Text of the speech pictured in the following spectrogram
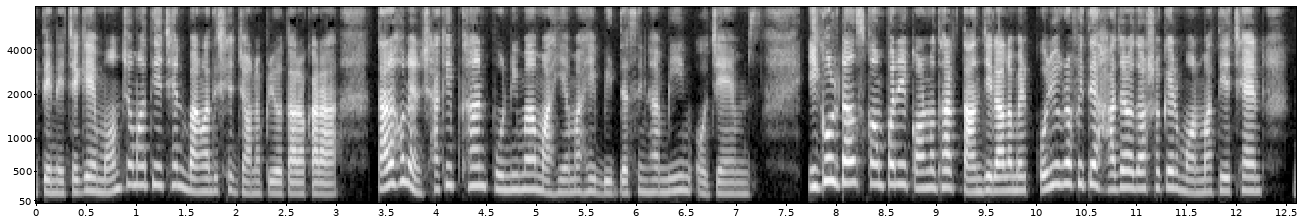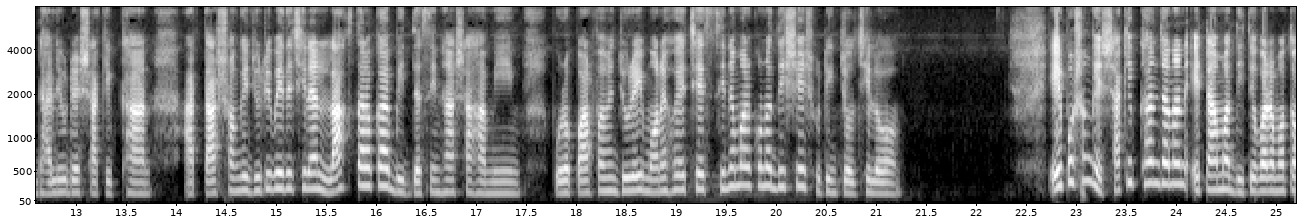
এতে নেচে গিয়ে মঞ্চ মাতিয়েছেন বাংলাদেশের জনপ্রিয় তারকারা। তারা হলেন শাকিব খান, পূর্ণিমা, মাহিয়া মাহি, বিদ্যা সিনহা, মিম ও জেমস। ইগল ডান্স কোম্পানির কর্ণধার তানজিল আলমের কোরিওগ্রাফিতে হাজারো দর্শকের মন মাতিয়েছেন ঢালিউডের শাকিব খান। আর তার সঙ্গে জুটি বেঁধেছিলেন লাক্স তারকা বিদ্যা সিনহা সাহামিম পুরো পারফরমেন্স জুড়েই মনে হয়েছে সিনেমার কোনো দৃশ্যে শুটিং চলছিল। এ প্রসঙ্গে শাকিব খান জানান, এটা আমার দ্বিতীয়বারের মতো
